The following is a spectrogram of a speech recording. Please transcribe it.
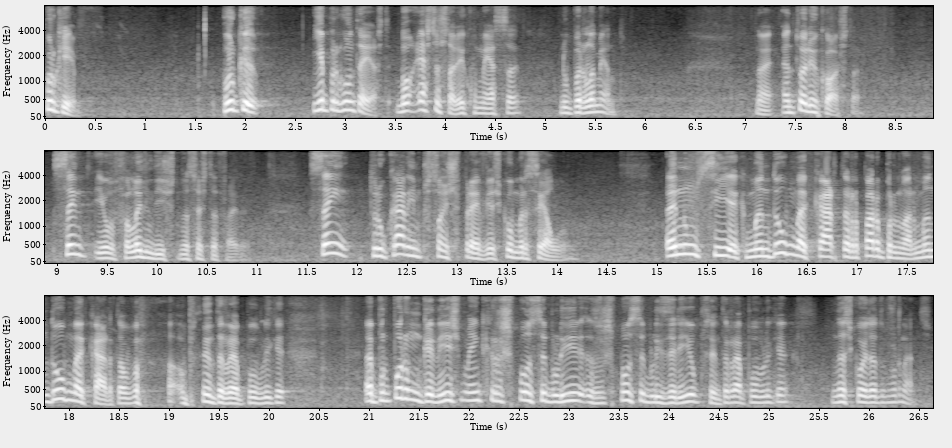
Porquê? Porque, e a pergunta é esta, bom, esta história começa no Parlamento, não é? António Costa, sem, eu falei-lhe disto na sexta-feira, sem trocar impressões prévias com o Marcelo, anuncia que mandou uma carta, repara o pormenor, mandou uma carta ao, ao Presidente da República a propor um mecanismo em que responsabilizaria o Presidente da República na escolha de governantes.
